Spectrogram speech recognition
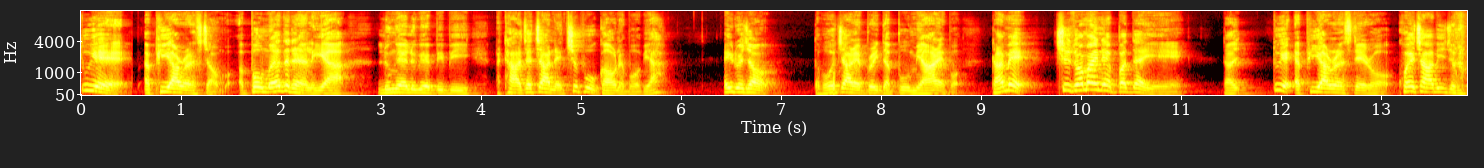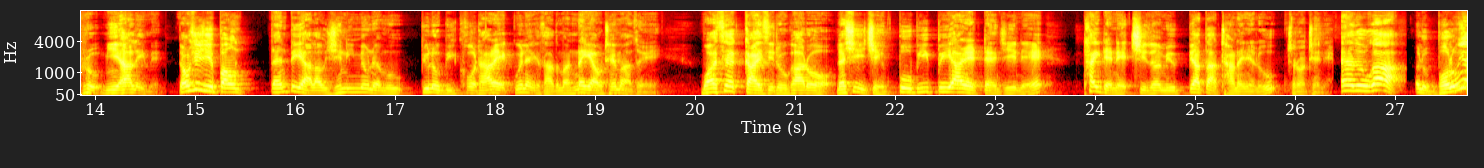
သူ့ရဲ့ appearance ကြောင့်ပေါ့အပုံမှန်တံလေးကလူငယ်လူရွယ်ပီပီအထာကြကြနဲ့ချစ်ဖို့ကောင်းတယ်ပေါ့ဗျာ။အဲ့ဒီတော့ကြောင့်သဘောကျတဲ့ပရိသတ်ပုံများတယ်ပေါ့။ဒါပေမဲ့ချစ်သွမ်းမိုင်းနဲ့ပတ်သက်ရင်ဒါသူ့ရဲ့ appearance နဲ့တော့ခွဲခြားပြီးကျွန်တော်တို့မြင်ရလိမ့်မယ်။တောင်းရှိချီပေါင်တန်း100လောက်ရင်းနှီးမြုပ်နှံမှုပြုလုပ်ပြီးခေါ်ထားတဲ့ကွင်းလန်ကစားသမား2ယောက်ထဲမှာဆိုရင်မွာဆက်ကိုင်စီတိုကတော့လက်ရှိအချိန်ပို့ပြီးပေးရတဲ့တန်ကြီးနဲ့ ထိုက်တယ်နဲ့ခြေသွမ်းမျိုးပြသထားနိုင်တယ်လို့ကျွန်တော်ထင်တယ်။အဲဆိုကအဲ့လိုဘောလုံးရ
